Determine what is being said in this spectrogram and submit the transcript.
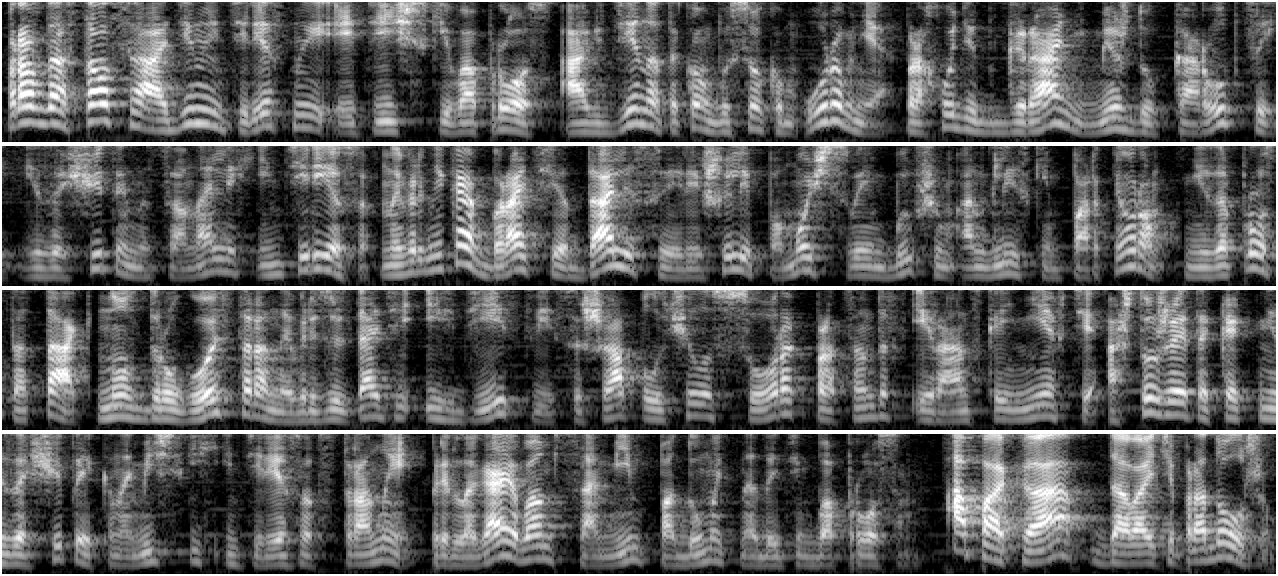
Правда, остался один интересный этический вопрос. А где на таком высоком уровне проходит грань между коррупцией и защитой национальных интересов? Наверняка братья Далисы решили помочь своим бывшим английским партнерам не за просто так, но с другой стороны, в результате их действий США получила 40% иранской нефти. А что же это как не защита экономических интересов страны? Предлагаю вам самим подумать над этим вопросом. А пока давайте продолжим.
